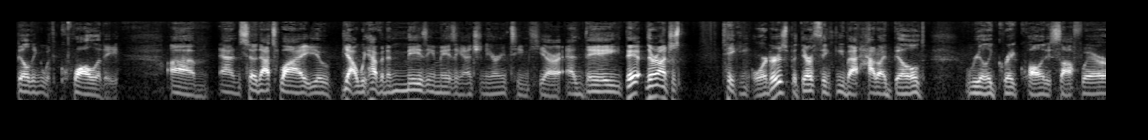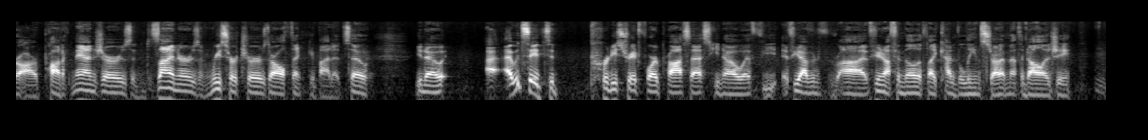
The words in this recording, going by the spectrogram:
building it with quality. Um, and so that's why you, yeah, we have an amazing, amazing engineering team here, and they, they they're not just taking orders, but they're thinking about how do I build really great quality software. Our product managers and designers and researchers, they're all thinking about it. So, you know, I, I would say it's a pretty straightforward process. You know, if you, if you haven't, uh, if you're not familiar with like kind of the lean startup methodology, mm,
